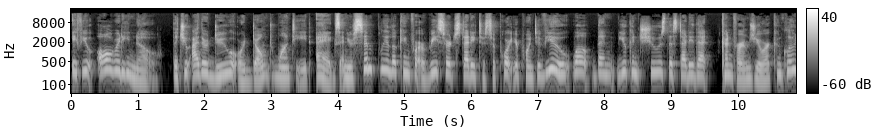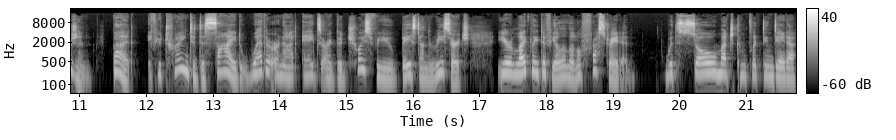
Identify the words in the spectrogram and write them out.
If you already know that you either do or don't want to eat eggs and you're simply looking for a research study to support your point of view, well, then you can choose the study that confirms your conclusion. But if you're trying to decide whether or not eggs are a good choice for you based on the research, you're likely to feel a little frustrated. With so much conflicting data,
